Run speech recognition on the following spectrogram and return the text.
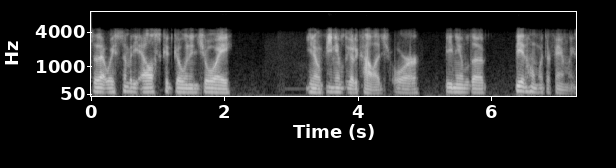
so that way somebody else could go and enjoy, you know, being able to go to college or being able to be at home with their families.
